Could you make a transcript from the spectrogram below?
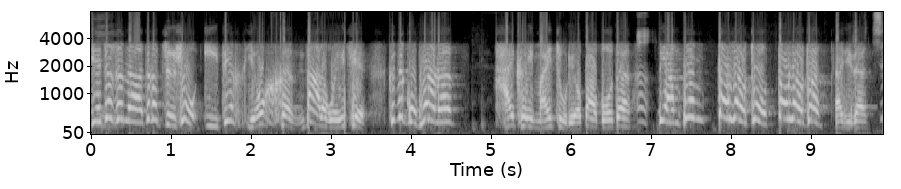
也就是呢，这个指数已经有很大的危险，可是股票呢还可以买主流爆波段，两边都要做，都要赚。来，几针？是。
